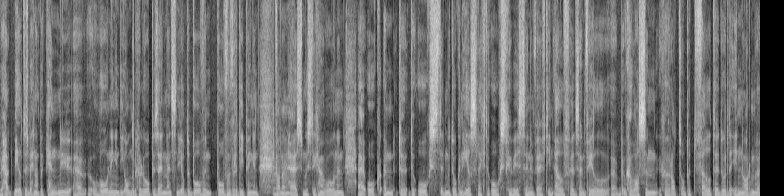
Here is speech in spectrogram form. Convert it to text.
Het beeld is bijna bekend nu. woningen die ondergelopen zijn, mensen die op de boven, bovenverdiepingen van een huis moesten gaan wonen. Ook een, de, de oogst, het moet ook een heel slechte oogst geweest zijn in 1511. hè. Er zijn veel eh, gewassen gerot op het veld door de enorme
